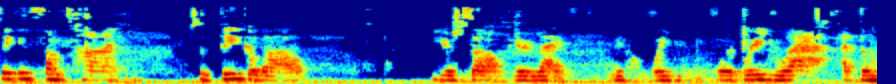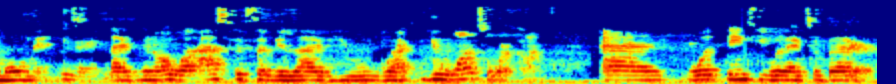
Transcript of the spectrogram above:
taking some time to think about yourself, your life, you know, where you where, where you at at the moment, Right. like you know what aspects of your life you want you want to work on, and what things you would like to better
